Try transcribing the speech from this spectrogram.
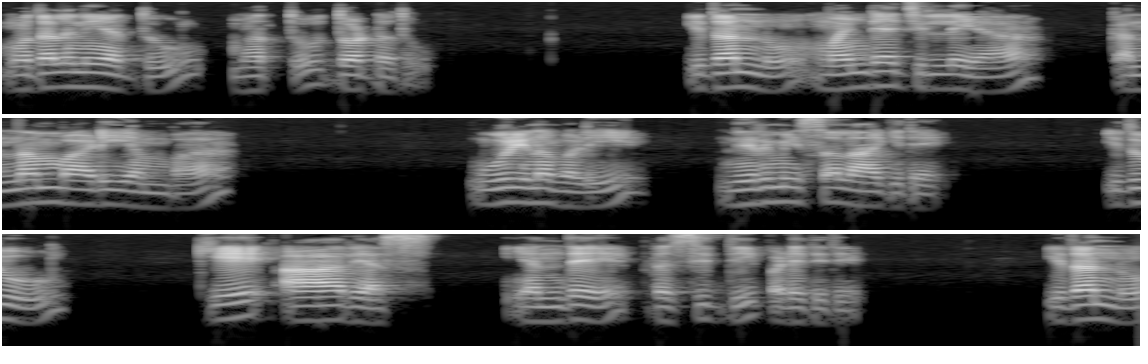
ಮೊದಲನೆಯದ್ದು ಮತ್ತು ದೊಡ್ಡದು. ಇದನ್ನು ಮಂಡ್ಯ ಜಿಲ್ಲೆಯ ಕನ್ನಂಬಾಡಿ ಎಂಬ ಊರಿನ ಬಳಿ ನಿರ್ಮಿಸಲಾಗಿದೆ. ಇದು ಕೆ ಆರ್ ಎಸ್ ಎಂದೇ ಪ್ರಸಿದ್ಧಿ ಪಡೆದಿದೆ. ಇದನ್ನು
